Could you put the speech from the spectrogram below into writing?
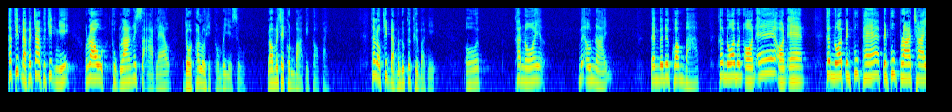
ถ้าคิดแบบพระเจ้าคือคิดอย่างนี้ เราถูกล้างให้สะอาดแล้ว โดยพระโลหิตของพระเยซู เราไม่ใช่คนบาปอีกต่อไป ถ้าเราคิดแบบมนุษย์ก็คือแบบนี้ โอ้ยข้าน้อยไม่เอาไหน เต็มไปด้วยความบาปข้าน้อยมันอ่อนแออ่อนแอข้าน้อยเป็นผู้แพ้เป็นผู้ปราชัย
